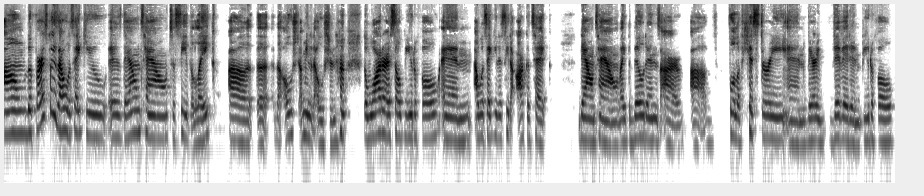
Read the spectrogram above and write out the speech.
Um, the first place I will take you is downtown to see the lake uh the the ocean i mean the ocean. The water is so beautiful and i would take you to see the architect downtown. Like the buildings are uh, full of history and very vivid and beautiful.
